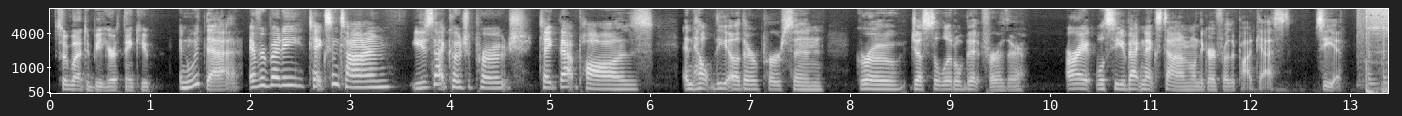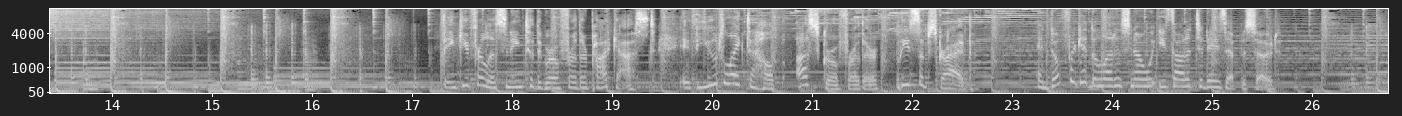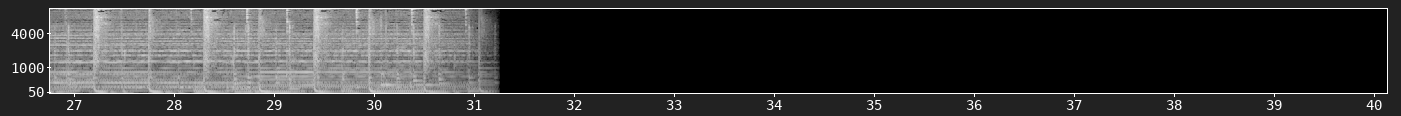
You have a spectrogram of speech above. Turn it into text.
So glad to be here. Thank you. And with that, everybody take some time, use that coach approach, take that pause, and help the other person grow just a little bit further. All right, we'll see you back next time on the Grow Further podcast. See ya. Thank you for listening to the Grow Further podcast. If you'd like to help us grow further, please subscribe. And don't forget to let us know what you thought of today's episode.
